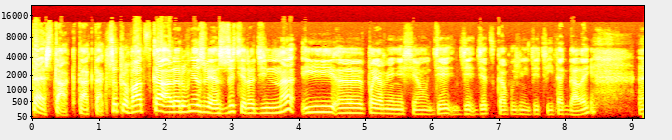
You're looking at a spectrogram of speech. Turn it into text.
też, tak, tak, tak. Przeprowadzka, ale również, wiesz, życie rodzinne i pojawienie się dzie dzie dziecka, później dzieci i tak dalej. E,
